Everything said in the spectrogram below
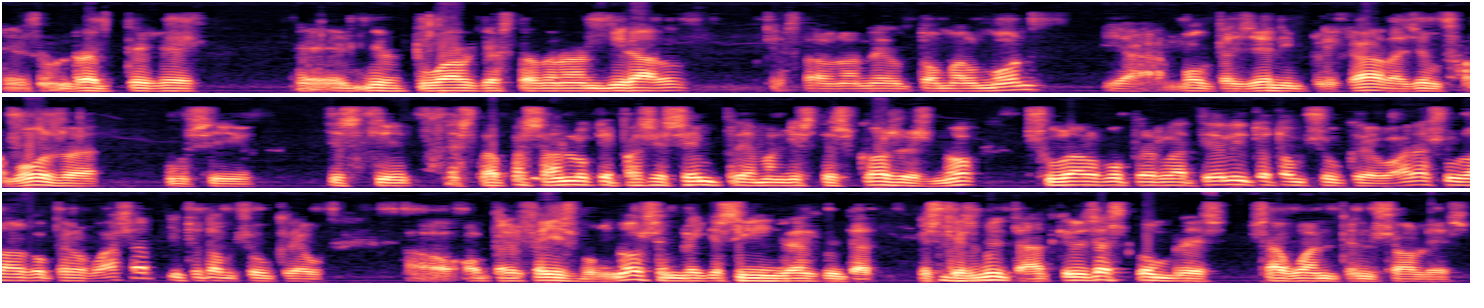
és un repte que, eh, virtual que està donant viral, que està donant el tom al món, hi ha molta gent implicada, gent famosa, com si... És que està passant el que passa sempre amb aquestes coses, no? Surt algo per la tele i tothom s'ho creu. Ara surt algo pel WhatsApp i tothom s'ho creu. O, o pel Facebook, no? Sembla que siguin grans veritat. És que és veritat que les escombres s'aguanten soles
